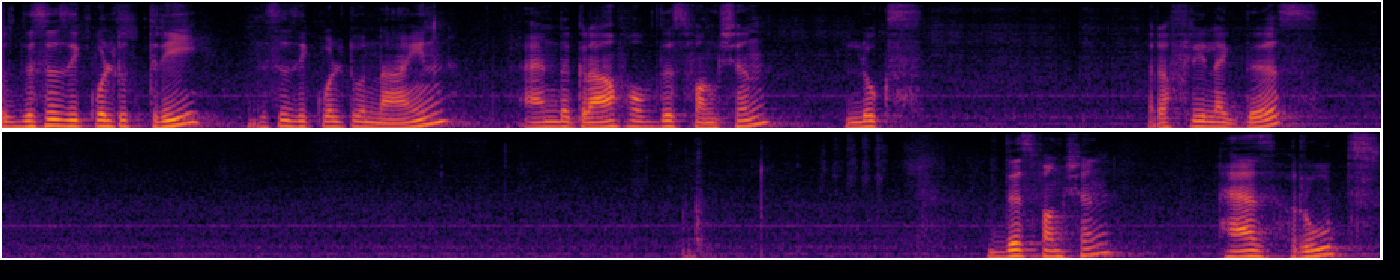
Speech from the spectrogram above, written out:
So, this is equal to 3, this is equal to 9 and the graph of this function looks roughly like this. This function has roots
